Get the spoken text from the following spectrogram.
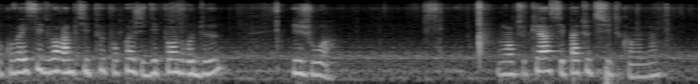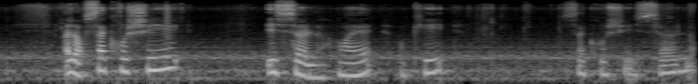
Donc, on va essayer de voir un petit peu pourquoi j'ai dépendre d'eux joie. En tout cas, c'est pas tout de suite, quand même. Hein. Alors, s'accrocher et seul. Ouais, ok. S'accrocher seul.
